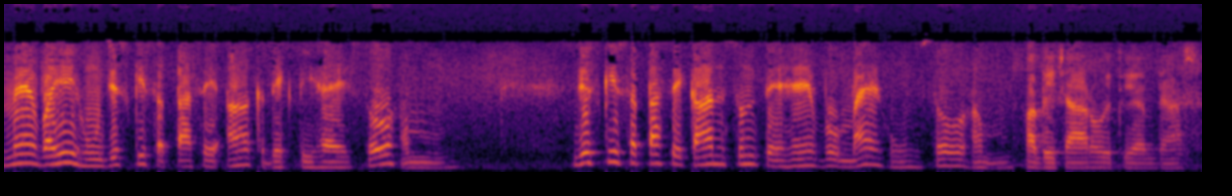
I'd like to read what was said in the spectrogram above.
मैं वही हूँ जिसकी सत्ता से आँख देखती है, सो हम। जिसकी सत्ता से कान सुनते हैं, वो मैं हूँ, सो हम। अभिचारो इति अभ्यास।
